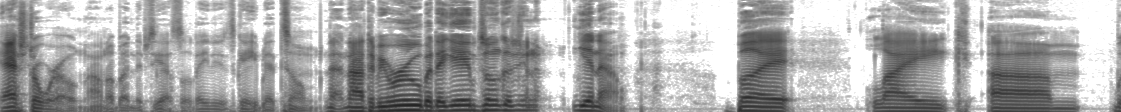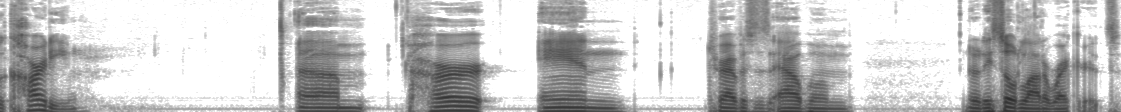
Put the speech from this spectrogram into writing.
Astroworld. I don't know about Nipsey Hussle. They just gave that to him. Not, not to be rude, but they gave it to him because you know, you know. But like um with Cardi, um, her and Travis's album you know, they sold a lot of records.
